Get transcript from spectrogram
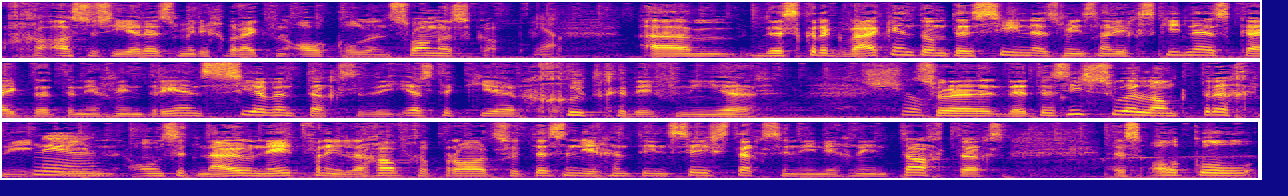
geassosieer is met die gebruik van alkohol in swangerskap. Ja. Ehm um, dis skrikwekkend om te sien as mens na die geskiedenis kyk dat in 1973 se die eerste keer goed gedefinieer Sure. So dit is nie so lank terug nie nee. en ons het nou net van die lig af gepraat so tussen 1960s en die 1980s is alkohol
